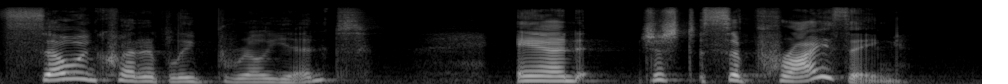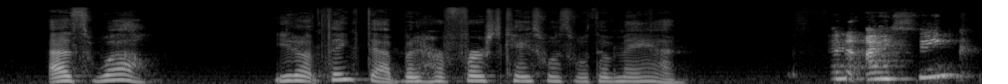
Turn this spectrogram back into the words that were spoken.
so incredibly brilliant and just surprising as well. You don't think that, but her first case was with a man. And I think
